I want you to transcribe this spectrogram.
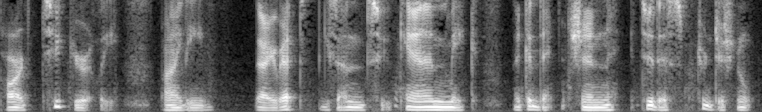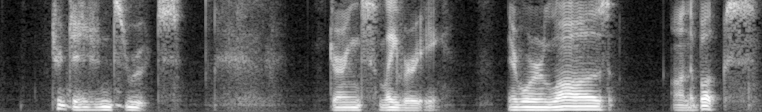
particularly by the direct descendants who can make the connection to this traditional tradition's roots. During slavery, there were laws on the books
